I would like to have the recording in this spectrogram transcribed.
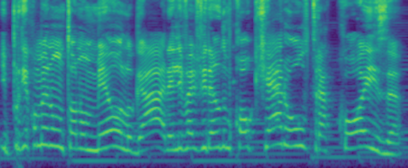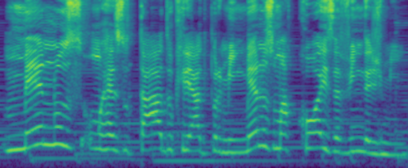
E porque, como eu não tô no meu lugar, ele vai virando qualquer outra coisa, menos um resultado criado por mim, menos uma coisa vinda de mim.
